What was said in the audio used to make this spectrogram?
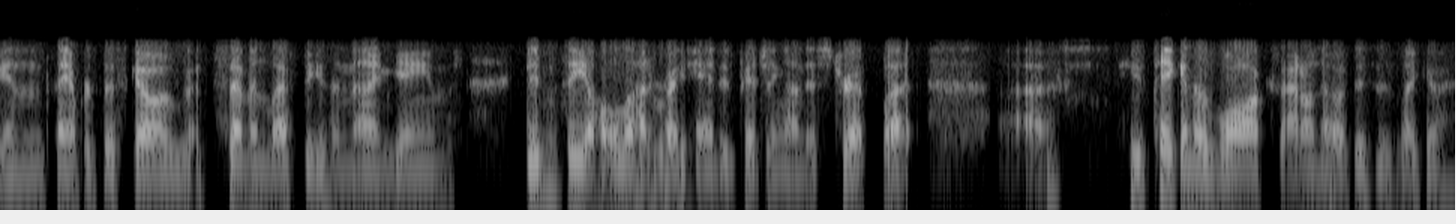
in San Francisco, seven lefties in nine games. Didn't see a whole lot of right-handed pitching on this trip, but uh, he's taking those walks. I don't know if this is like a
